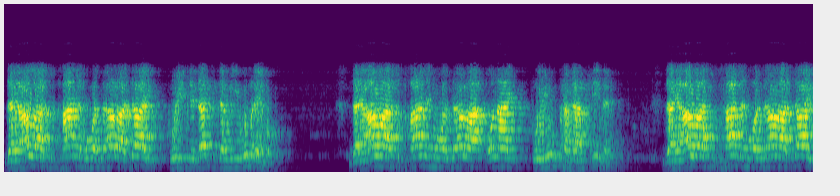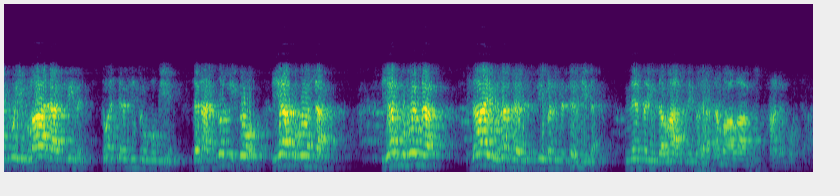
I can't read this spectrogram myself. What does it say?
Da je Allah subhanahu wa ta'ala taj koji će dati da mi umremo. Da je Allah subhanahu wa ta'ala onaj koji upravlja svime. Da je Allah subhanahu wa ta'ala taj koji vlada svime. To je se mi. Da nas mnogi to, iako možda, iako možda znaju razred svi vrste tevhida. Ne znaju da vas pripada samo Allah subhanahu wa ta'ala.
